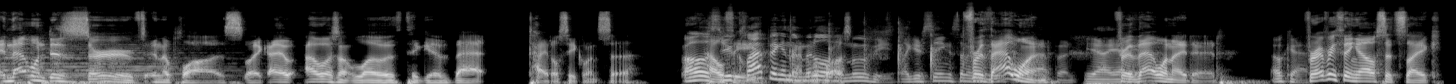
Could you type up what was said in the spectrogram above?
and that one deserved an applause. Like I, I wasn't loath to give that title sequence to Oh, so you're clapping in the middle of applause. a movie, like you're seeing something For that one. happen. Yeah, yeah. for yeah. that one. I did. Okay. For everything else, it's like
